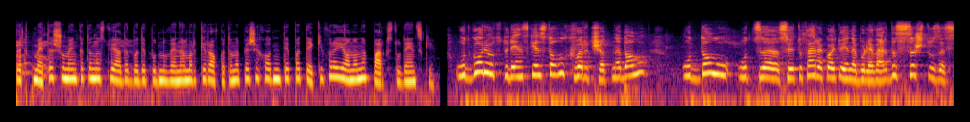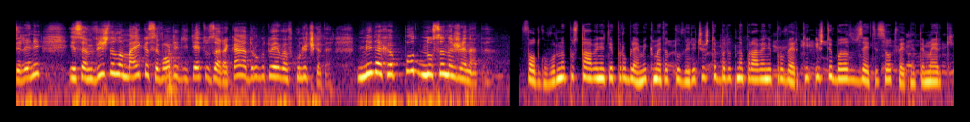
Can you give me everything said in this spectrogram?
Пред кмета Шуменката настоя да бъде подновена маркировката на пешеходните пътеки в района на парк Студентски. Отгоре от студентския стол хвърчат надолу, Отдолу от светофара, който е на булеварда, също заселени и съм виждала майка се води детето за ръка, а другото е в количката. Минаха под носа на жената. В отговор на поставените проблеми, кметът увери, че ще бъдат направени проверки и ще бъдат взети съответните мерки.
